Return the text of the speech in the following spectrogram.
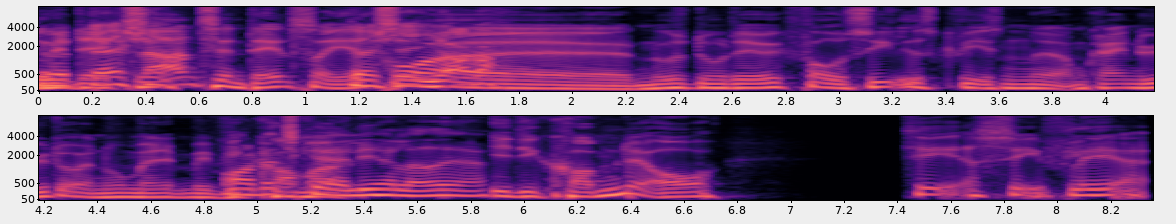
Det var det er Dacia. klart en tendens, og jeg Dacia tror, øh, nu, nu er det jo ikke forudsigelighetskvisten omkring nytår endnu, men vi Åh, det skal kommer jeg lige have lavet, ja. i de kommende år til at se flere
